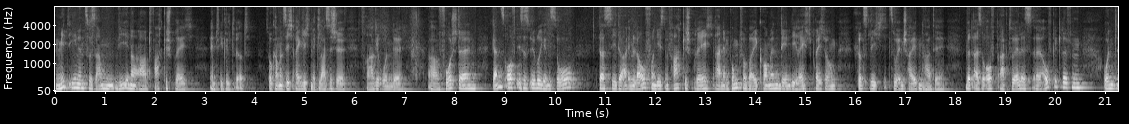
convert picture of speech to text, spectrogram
mit Ihnen zusammen wie in einer Art Fachgespräch entwickelt wird. So kann man sich eigentlich eine klassische Fragerunde äh, vorstellen. Ganz oft ist es übrigens so, dass Sie da im Lauf von diesem Fachgespräch an einem Punkt vorbeikommen, den die Rechtsprechung kürzlich zu entscheiden hatte. Wird also oft Aktuelles äh, aufgegriffen. Und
